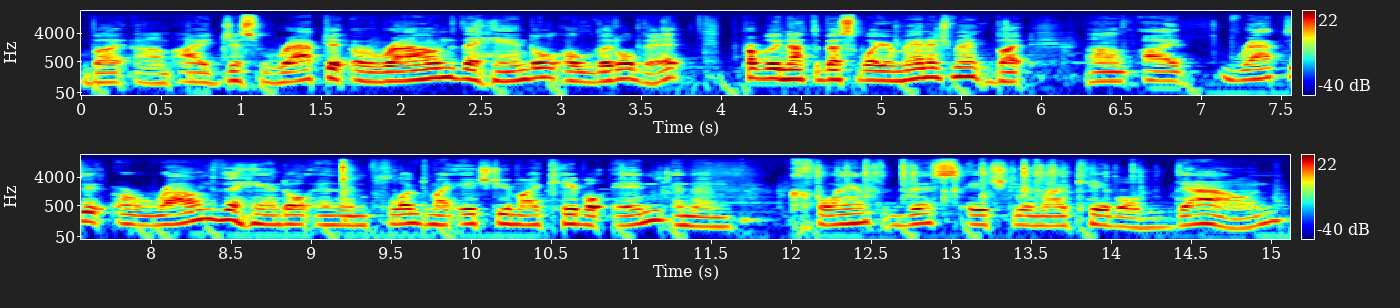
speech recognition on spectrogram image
but um, I just wrapped it around the handle a little bit. Probably not the best wire management, but um, I wrapped it around the handle and then plugged my HDMI cable in and then clamped this HDMI cable down.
